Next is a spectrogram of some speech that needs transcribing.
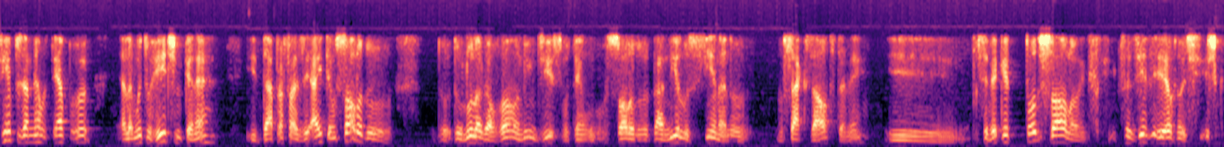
simples, ao mesmo tempo ela é muito rítmica, né? E dá para fazer. Aí tem um solo do, do, do, Lula Galvão, lindíssimo, tem um solo do Danilo Sina no, no sax alto também. E você vê que todos solam, inclusive eu no disco.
